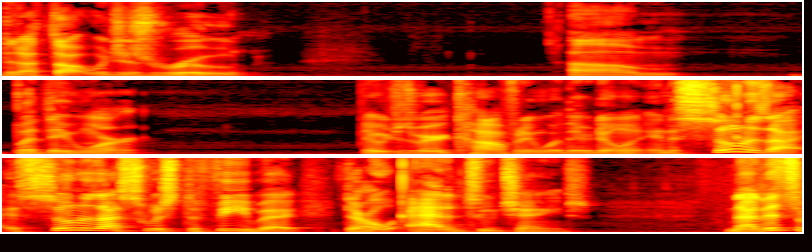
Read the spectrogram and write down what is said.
that I thought were just rude. Um, but they weren't. They were just very confident in what they were doing. And as soon as I, as soon as I switched to feedback, their whole attitude changed. Now this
